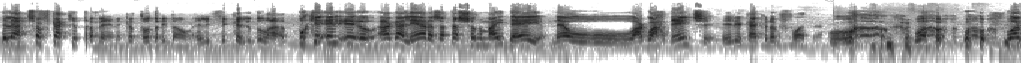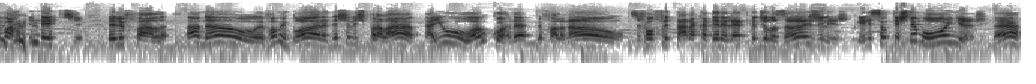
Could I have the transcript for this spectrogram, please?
Ele acha eu ficar aqui também, né, que eu tô doidão. Ele fica ali do lado. Porque ele, a galera já tá achando uma ideia, né? O, o aguardente, ele cai que nome foda. O, o, o- o aguardente, ele fala: Ah, não, vamos embora, deixa eles pra lá. Aí o Anchor, né? Ele fala: Não, vocês vão fritar na cadeira elétrica de Los Angeles. Eles são testemunhas, né?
